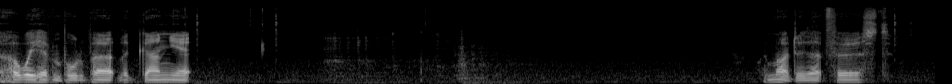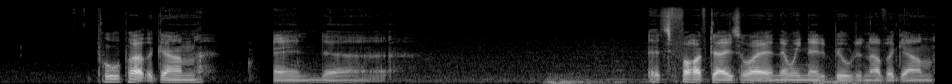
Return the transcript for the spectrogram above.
Oh, we haven't pulled apart the gun yet. We might do that first. Pull apart the gun and uh, it's five days away and then we need to build another gun.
